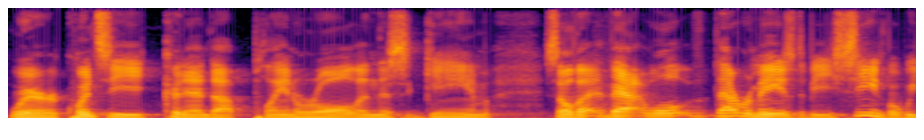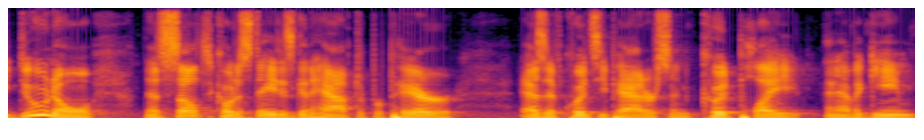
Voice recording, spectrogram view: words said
where Quincy could end up playing a role in this game. So that that will that remains to be seen. But we do know that South Dakota State is going to have to prepare as if Quincy Patterson could play and have a game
